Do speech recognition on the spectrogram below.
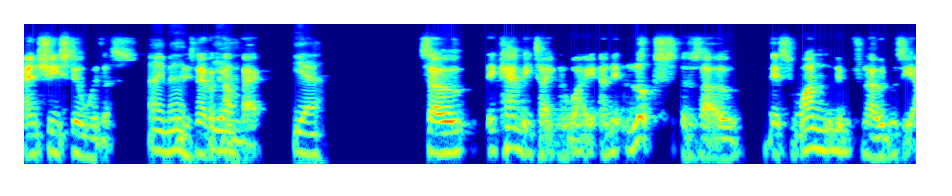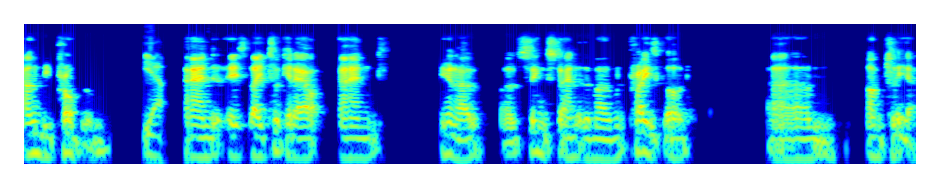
and she's still with us. Amen. And it's never yeah. come back. Yeah. So it can be taken away. And it looks as though this one lymph node was the only problem. Yeah. And it's, they took it out. And, you know, as things stand at the moment, praise God, um, I'm clear.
